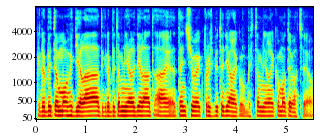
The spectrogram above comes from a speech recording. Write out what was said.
kdo by to mohl dělat, kdo by to měl dělat a ten člověk, proč by to dělal, jako by to měl jako motivaci. Jo.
